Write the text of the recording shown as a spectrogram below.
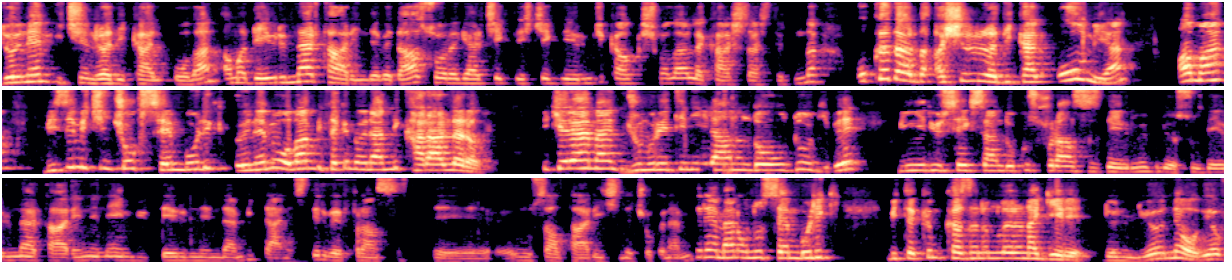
dönem için radikal olan ama devrimler tarihinde ve daha sonra gerçekleşecek devrimci kalkışmalarla karşılaştırdığında o kadar da aşırı radikal olmayan ama bizim için çok sembolik önemi olan bir takım önemli kararlar alıyor. Bir kere hemen Cumhuriyet'in ilanında olduğu gibi 1789 Fransız devrimi biliyorsunuz devrimler tarihinin en büyük devrimlerinden bir tanesidir ve Fransız e, ulusal tarih içinde çok önemlidir. Hemen onun sembolik bir takım kazanımlarına geri dönülüyor. Ne oluyor?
